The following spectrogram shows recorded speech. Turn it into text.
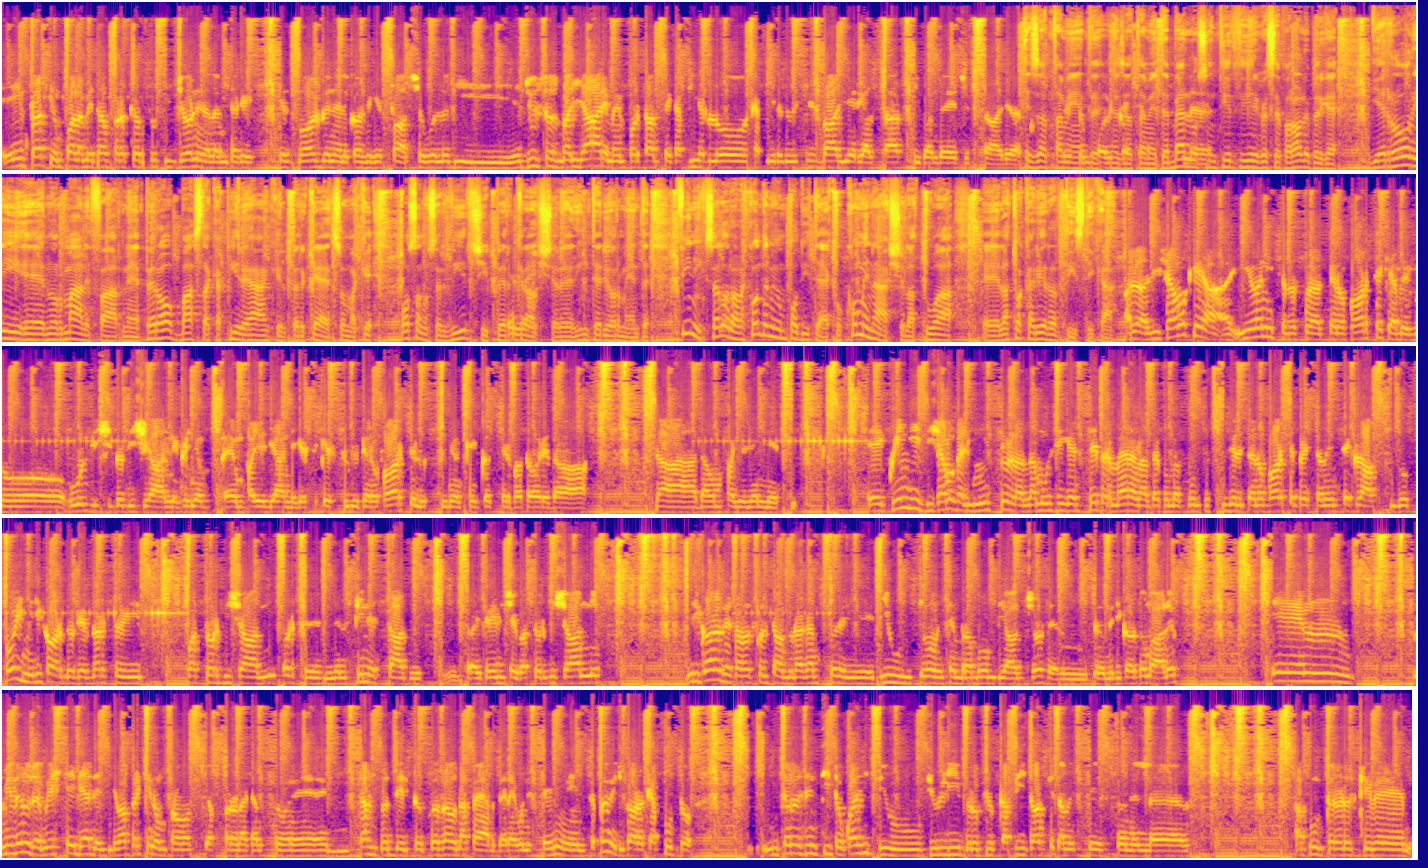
E infatti è un po' la metafora che ho tutti i giorni nella vita che, che svolgo e nelle cose che faccio, quello di è giusto sbagliare, ma è importante capirlo, capire dove si sbaglia e rialzarsi quando è necessario. ecco. Esattamente, è esattamente. È bello Eh, sentirti dire queste parole perché gli errori è normale farne, però basta capire anche il perché, insomma, che possano servirci per Esatto. crescere interiormente. Phoenix, allora raccontami un po' di te, ecco, come nasce la tua, eh, la tua carriera artistica? Allora, diciamo che ah, io ho iniziato a suonare il pianoforte che avevo 11-12 anni, quindi è un paio di anni che, che studio pianoforte e lo studio anche in conservatorio da, da- da un paio di annetti. E quindi diciamo che all'inizio la, la musica in sé per me era nata come appunto studio del pianoforte prettamente classico. Poi mi ricordo che verso i 14 anni, forse nel fine estate, tra i 13 e i 14 anni, mi ricordo che stavo ascoltando una canzone di, di Ultimo, mi sembra Buon Viaggio, se non, se non mi ricordo male. E mm, mi è venuta questa idea del dire ma perché non provo a fare una canzone? Tanto ho detto cosa ho da perdere, è un esperimento. Poi mi ricordo che appunto mi sono sentito quasi più, più libero, più capito anche da me stesso nel appunto nello scrivere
